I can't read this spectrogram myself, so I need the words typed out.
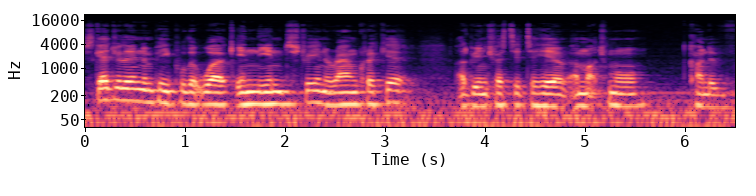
scheduling and people that work in the industry and around cricket, I'd be interested to hear a much more kind of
